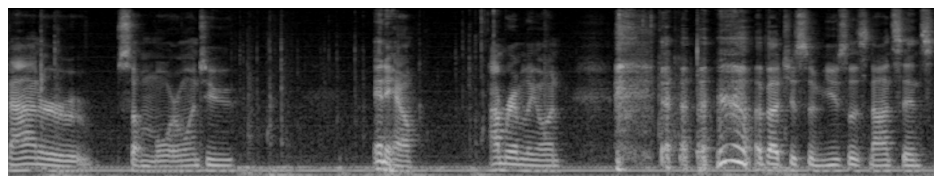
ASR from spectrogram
nine or something more. One two. Anyhow I'm rambling on about just some useless nonsense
